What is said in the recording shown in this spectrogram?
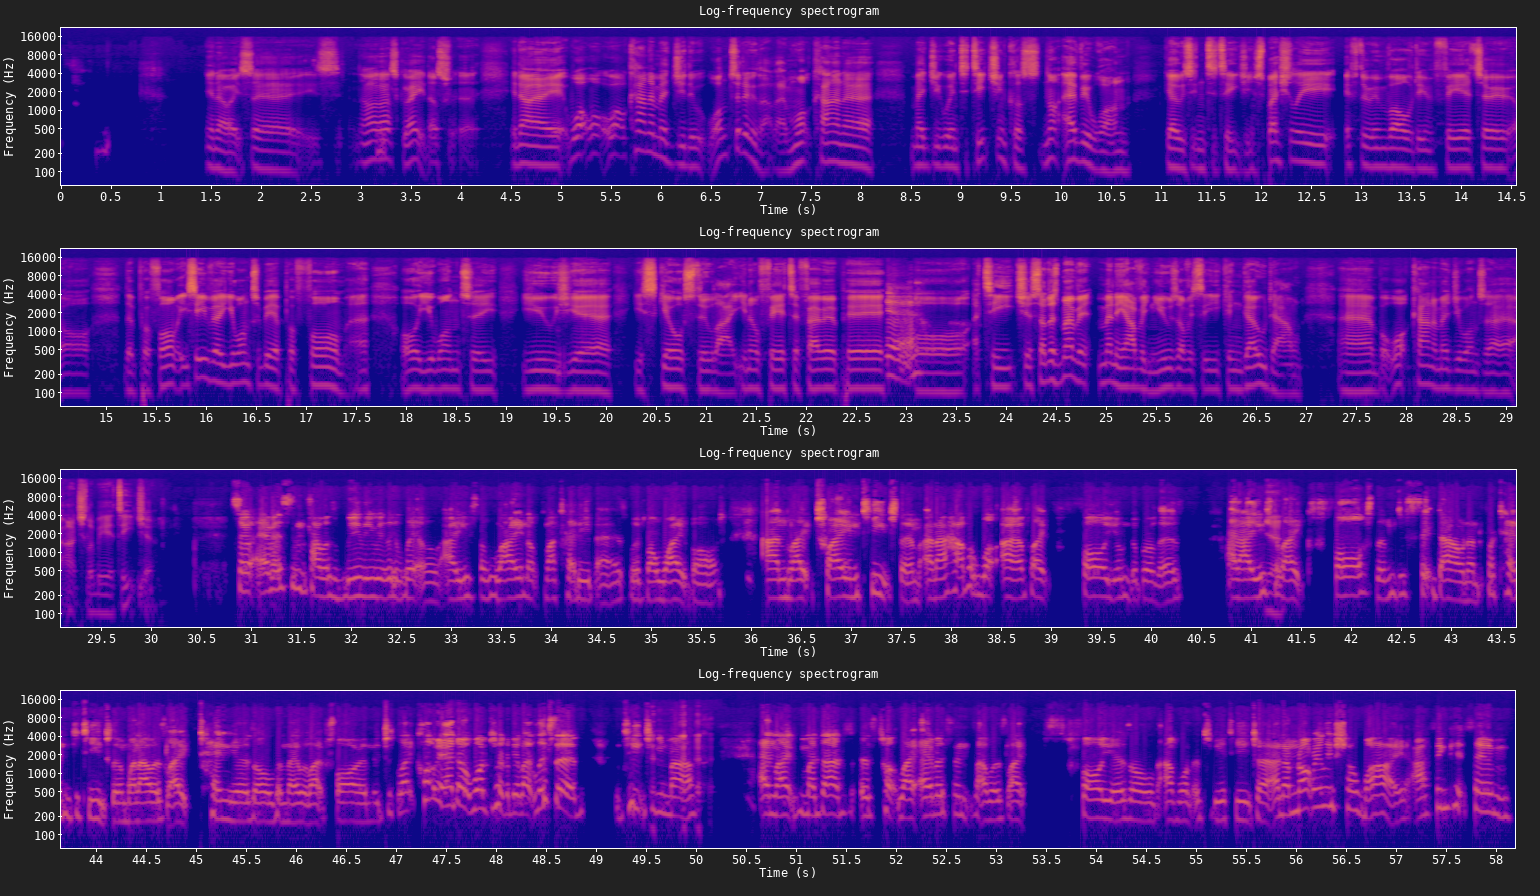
you know, it's uh, it's no, that's great. That's uh, you know, what, what what kind of made you do want to do that then? What kind of made you go into teaching? Because not everyone goes into teaching, especially if they're involved in theatre or the perform. It's either you want to be a performer or you want to use your your skills through like you know theatre therapy Yeah. or a teacher. So there's many many avenues obviously you can go down. Uh, but what kind of made you want to uh, actually be a teacher? So ever since I was really, really little, I used to line up my teddy bears with my whiteboard and like try and teach them. And I have a lot. I have like four younger brothers, and I used to like force them to sit down and pretend to teach them when I was like ten years old and they were like four, and they're just like, Chloe, I don't want you to be like, listen, I'm teaching you math. and like my dad has taught like ever since I was like four years old, I've wanted to be a teacher, and I'm not really sure why. I think it's um.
